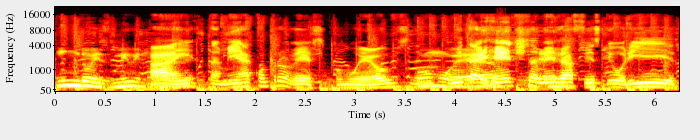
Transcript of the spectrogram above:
em 2009. Ah, e também há controvérsia, como Elvis, né? Como Muita Elvis, gente também é. já fez teorias.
